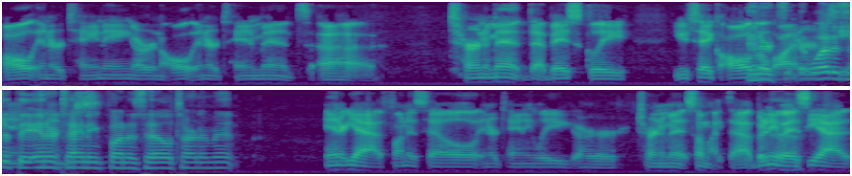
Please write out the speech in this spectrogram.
all entertaining or an all entertainment uh, tournament that basically you take all the Enter- lighter what is it? The entertaining fun as hell tournament. Enter, yeah, fun as hell, entertaining league or tournament, something like that. But anyways, yeah,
